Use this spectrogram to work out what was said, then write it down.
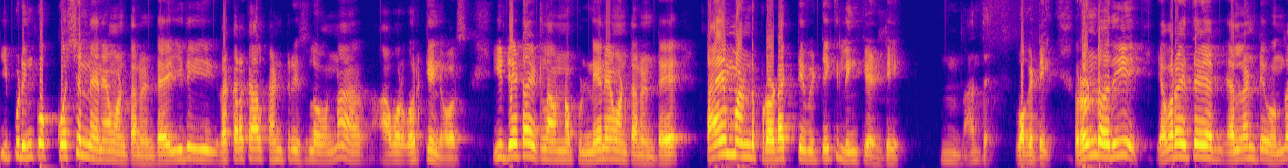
ఇప్పుడు ఇంకొక క్వశ్చన్ నేనేమంటానంటే ఇది రకరకాల కంట్రీస్లో ఉన్న అవర్ వర్కింగ్ అవర్స్ ఈ డేటా ఇట్లా ఉన్నప్పుడు నేనేమంటానంటే టైం అండ్ ప్రొడక్టివిటీకి లింక్ ఏంటి? అంతే. ఒకటి. రెండోది ఎవరైతే ఎల్ఎన్టీ ఉందో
